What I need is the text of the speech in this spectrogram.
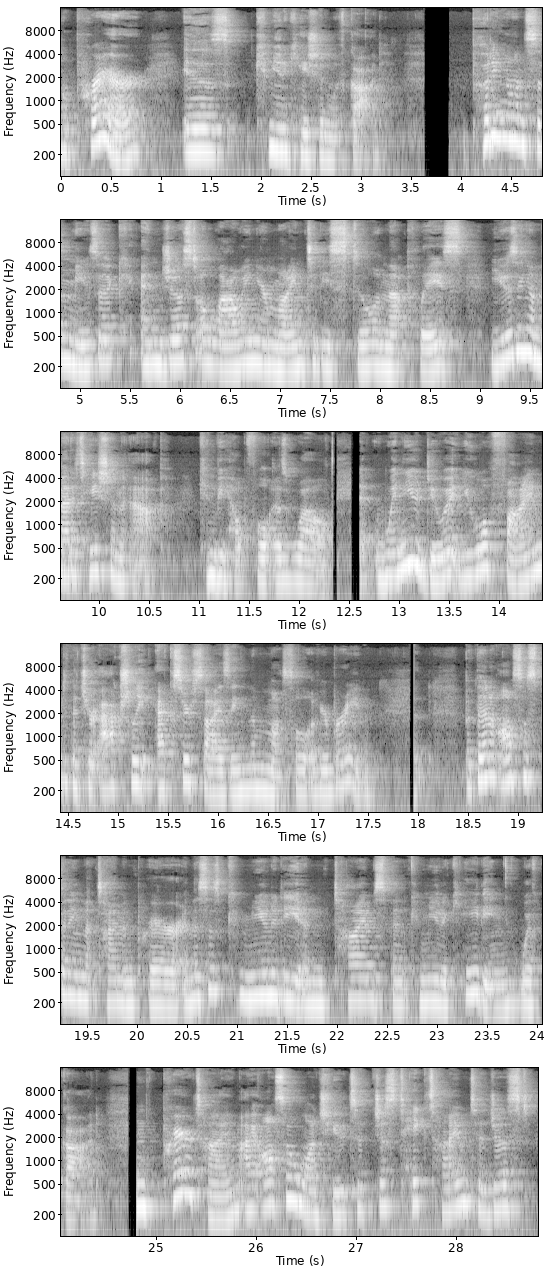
Or prayer is communication with God. Putting on some music and just allowing your mind to be still in that place, using a meditation app can be helpful as well. When you do it, you will find that you're actually exercising the muscle of your brain. But then also spending that time in prayer, and this is community and time spent communicating with God. In prayer time, I also want you to just take time to just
